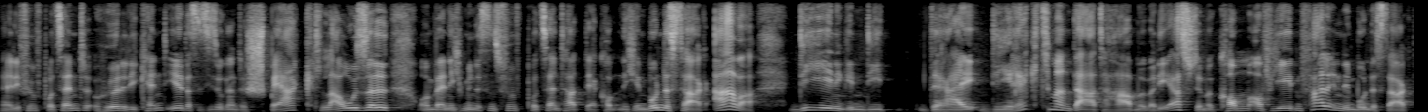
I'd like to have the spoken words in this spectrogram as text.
Naja, die 5%-Hürde, die kennt ihr, das ist die sogenannte Sperrklausel. Und wenn nicht mindestens 5% hat, der kommt nicht in den Bundestag. Aber diejenigen, die drei Direktmandate haben über die Erststimme, kommen auf jeden Fall in den Bundestag.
